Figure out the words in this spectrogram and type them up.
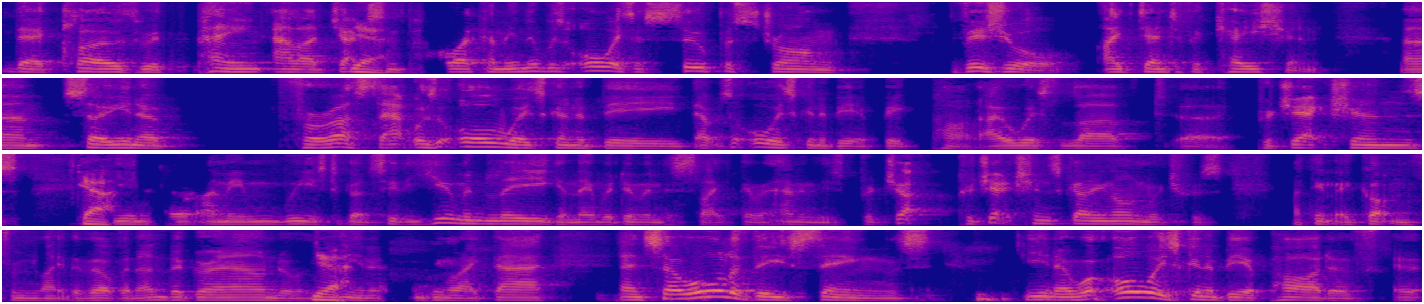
their clothes with paint a la Jackson yeah. Pollock. I mean, there was always a super strong visual identification um, so you know, for us, that was always going to be that was always going to be a big part. I always loved uh, projections. Yeah, you know, I mean, we used to go and see the Human League, and they were doing this like they were having these project projections going on, which was I think they got them from like the Velvet Underground or yeah. you know something like that. And so all of these things, you know, were always going to be a part of uh,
